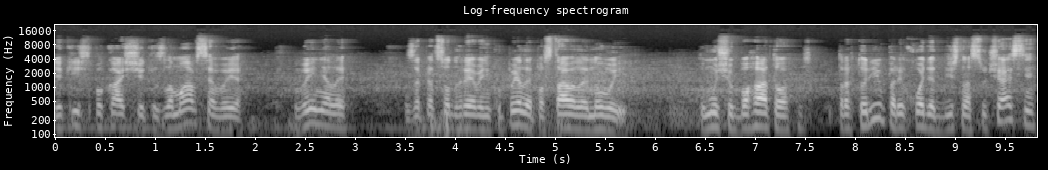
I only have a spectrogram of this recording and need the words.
Якийсь показчик зламався, ви вийняли, за 500 гривень купили, поставили новий. Тому що багато тракторів переходять більш на сучасні,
